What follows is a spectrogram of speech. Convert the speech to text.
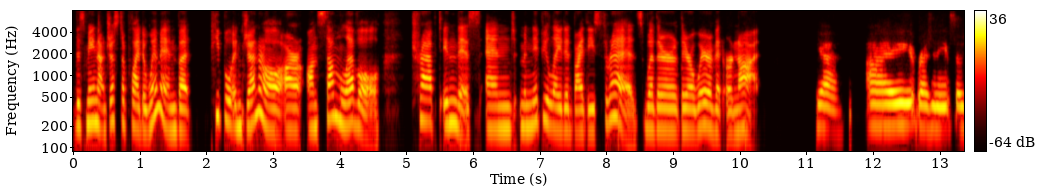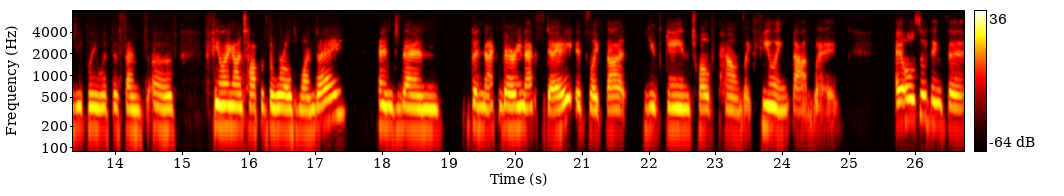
this may not just apply to women, but people in general are on some level trapped in this and manipulated by these threads, whether they're aware of it or not. Yeah, I resonate so deeply with the sense of feeling on top of the world one day and then the next very next day it's like that you've gained 12 pounds like feeling that way i also think that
